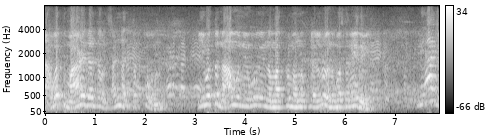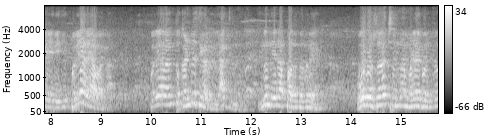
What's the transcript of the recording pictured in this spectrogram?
ಅವತ್ತು ಮಾಡಿದಂತ ಒಂದು ಸಣ್ಣ ತಪ್ಪು ಇವತ್ತು ನಾವು, ನೀವು, ನಮ್ಮ ಮಕ್ಕಳು, ಮೊಮ್ಮಕ್ಕಳು ಎಲ್ಲರೂ ಅನುಭವಿಸ್ತಾನೆ ಇದ್ದೀವಿ ಇದು ಯಾಕೆ ಇದಕ್ಕೆ ಪರಿಹಾರ ಯಾವಾಗ? ಪರಿಹಾರ ಅಂತೂ ಖಂಡಿತ ಸಿಗಲ್ಲ ಯಾಕೆ ಇನ್ನೊಂದು ಏನಪ್ಪ ಆಗುತ್ತಂದ್ರೆ, ಹೋದ ವರ್ಷ ಚೆನ್ನ ಮಳೆ ಬಂತು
